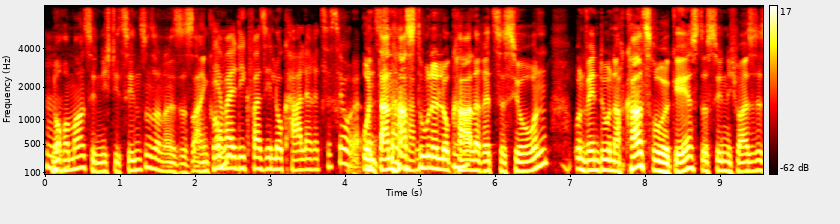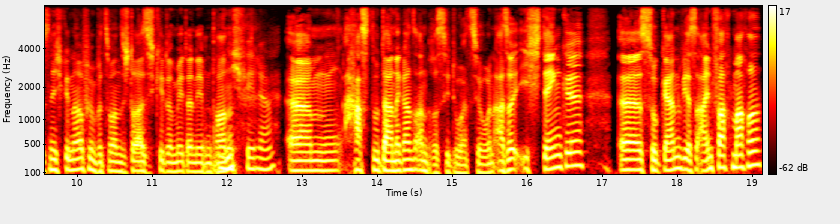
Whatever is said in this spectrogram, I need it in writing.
Hm. Noch einmal, sind nicht die Zinsen, sondern es ist das Einkommen. Ja, weil die quasi lokale Rezession. Rezession und dann hast haben. du eine lokale hm. Rezession. Und wenn du nach Karlsruhe gehst, das sind, ich weiß es jetzt nicht genau, 25, 30 Kilometer nebendran. Nicht viele. Ähm, hast du da eine ganz andere Situation. Also ich denke, äh, so gern wir es einfach machen,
